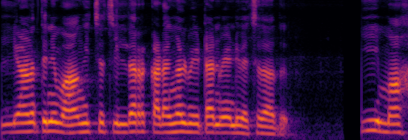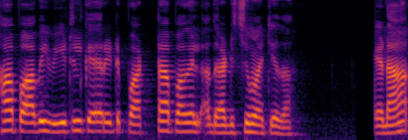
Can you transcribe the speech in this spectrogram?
കല്യാണത്തിന് വാങ്ങിച്ച ചില്ലറ കടങ്ങൾ വീട്ടാൻ വേണ്ടി വെച്ചതാ അത്. ഈ മഹാപാപി വീട്ടിൽ കയറിയിട്ട് പട്ടാപ്പകൽ അത് അടിച്ചു മാറ്റിയതാ. എടാ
